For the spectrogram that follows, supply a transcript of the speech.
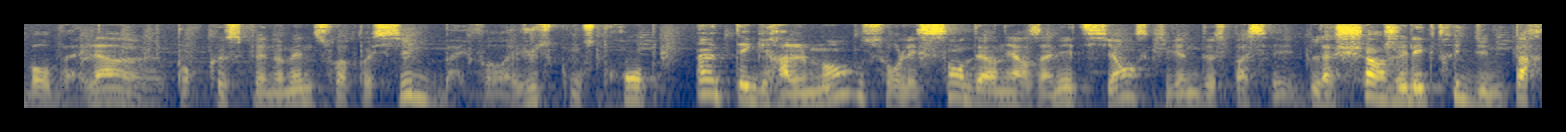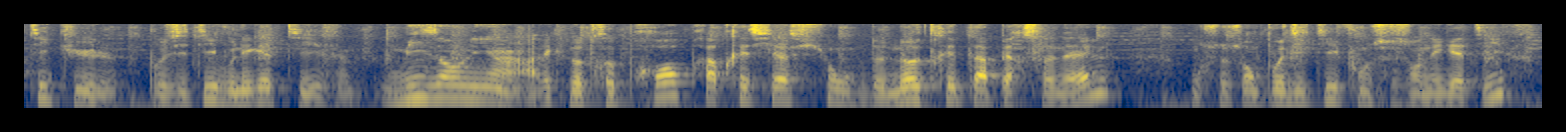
Bon ben là, euh, pour que ce phénomène soit possible, bah, il faudrait juste qu'on se trompe intégralement sur les 100 dernières années de science qui viennent de se passer. La charge électrique d'une particule, positive ou négative, mise en lien avec notre propre appréciation de notre état personnel, on se sent positif ou on se sent négatif,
